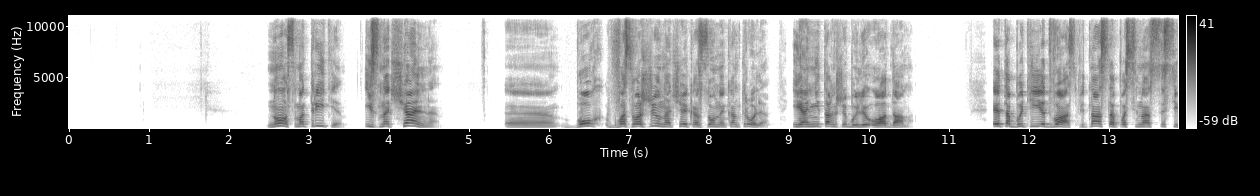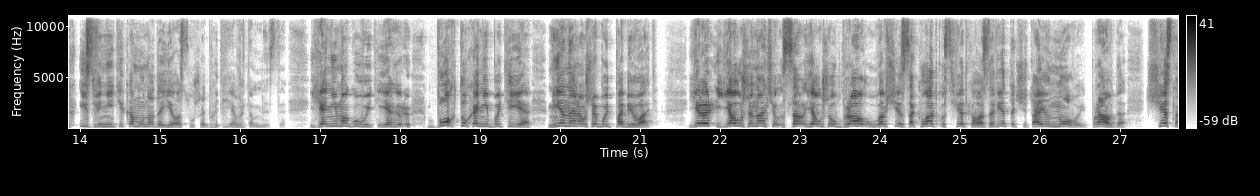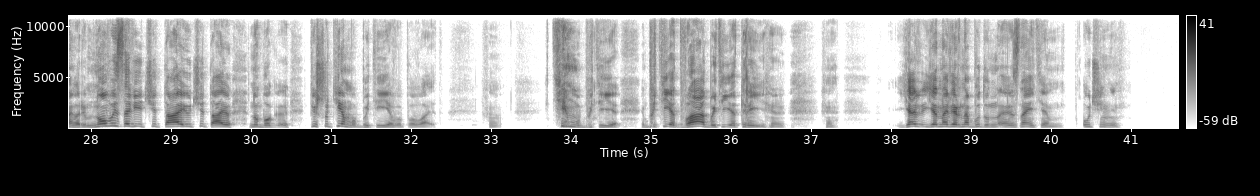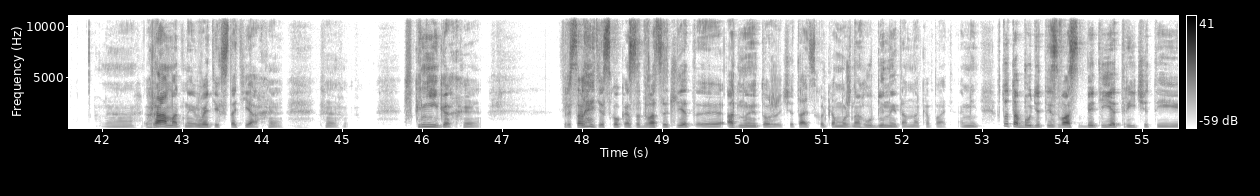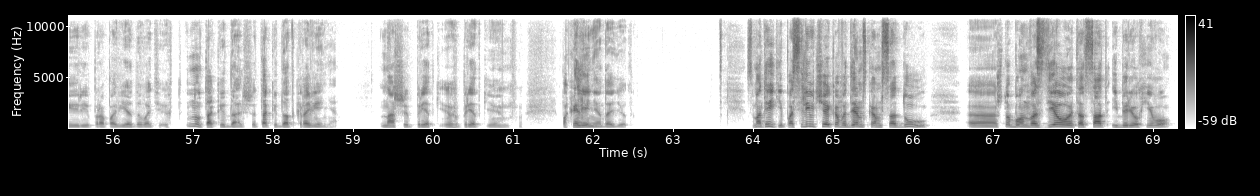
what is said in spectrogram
Но смотрите, изначально э, Бог возложил на человека зоны контроля. И они также были у Адама. Это Бытие 2, с 15 по 17 стих. Извините, кому надоело слушать Бытие в этом месте. Я не могу выйти. Я говорю, Бог только не Бытие. Меня, наверное, уже будет побивать. Я, я уже начал, я уже убрал вообще закладку с Ветхого Завета, читаю новый, правда. Честно говорю, Новый Завет читаю, читаю, но Бог, пишу тему, Бытие выплывает. Тему Бытие. Бытие 2, Бытие 3. Я, я, наверное, буду, знаете, очень Э, грамотный в этих статьях, в книгах. Представляете, сколько за 20 лет э, одно и то же читать, сколько можно глубины там накопать. Аминь. Кто-то будет из вас Бытие 3-4 проповедовать, ну так и дальше, так и до откровения. Наши предки, э, предки поколение дойдет. Смотрите, поселив человека в Эдемском саду, чтобы он возделал этот сад и берег его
